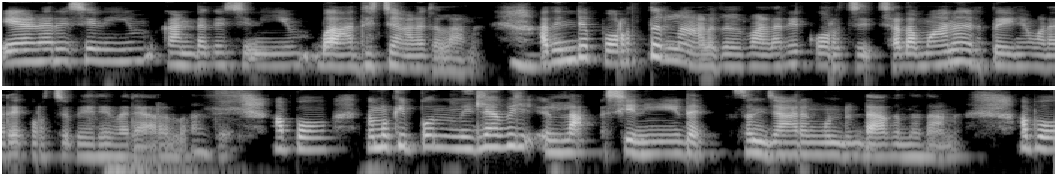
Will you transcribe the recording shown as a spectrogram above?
ഏഴര ശനിയും കണ്ടകശനിയും ബാധിച്ച ആളുകളാണ്. അതിന്റെ അതിന്റെ പുറത്തുള്ള ആളുകൾ വളരെ കുറച്ച് ശതമാനം എടുത്തു കഴിഞ്ഞാൽ വളരെ കുറച്ച് പേരെ വരാറുള്ളൂ. അപ്പോൾ നമുക്കിപ്പോൾ നിലവിൽ ഉള്ള ശനിയുടെ സഞ്ചാരം കൊണ്ടുണ്ടാകുന്നതാണ്. അപ്പോൾ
